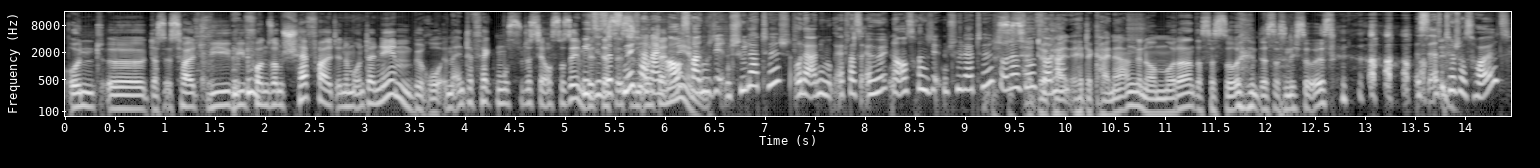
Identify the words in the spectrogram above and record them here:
Und äh, das ist halt wie, wie von so einem Chef halt in einem Unternehmenbüro. Im Endeffekt musst du das ja auch so sehen. Wie, sie das sitzt ist nicht ein an einem ausrangierten Schülertisch oder an einem etwas erhöhten ausrangierten Schülertisch Das oder so, hätte, kein, hätte keiner angenommen, oder? Dass das, so, dass das nicht so ist. ist der Tisch aus Holz?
